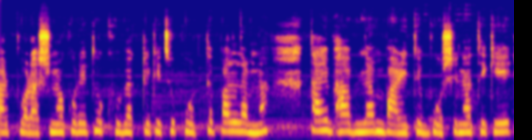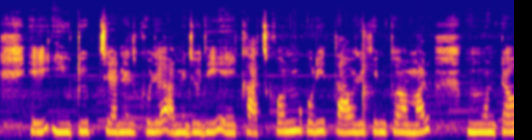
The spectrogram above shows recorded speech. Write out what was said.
আর পড়াশোনা করে তো খুব একটা কিছু করতে পারলাম না, তাই ভাবলাম বাড়িতে বসে না থেকে এই ইউটিউব চ্যানেল খুলে আমি যদি এই কাজকর্ম করি, তাহলে কিন্তু আমার মনটাও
